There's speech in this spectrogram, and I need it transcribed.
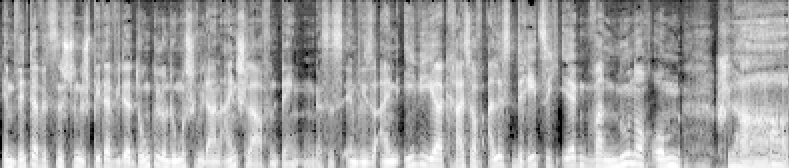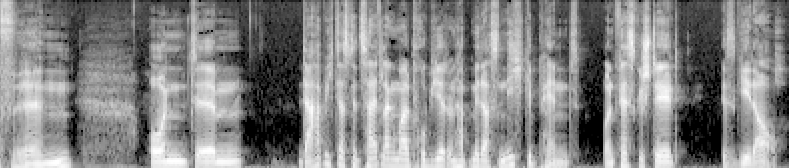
Im Winter wird es eine Stunde später wieder dunkel und du musst schon wieder an Einschlafen denken. Das ist irgendwie so ein ewiger Kreislauf. Alles dreht sich irgendwann nur noch um Schlafen. Und ähm, da habe ich das eine Zeit lang mal probiert und habe mir das nicht gepennt und festgestellt, es geht auch.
